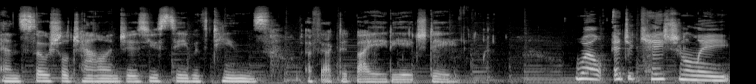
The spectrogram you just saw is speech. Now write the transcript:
and social challenges you see with teens affected by ADHD? Well, educationally,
